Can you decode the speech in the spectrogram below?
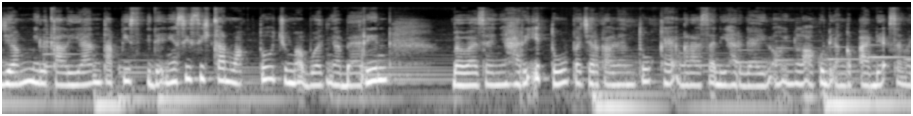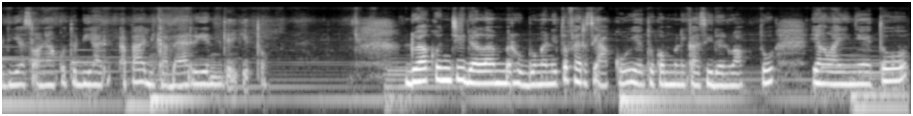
jam milik kalian, tapi setidaknya sisihkan waktu cuma buat ngabarin bahwasanya hari itu pacar kalian tuh kayak ngerasa dihargain. Oh, inilah aku dianggap ada sama dia soalnya aku tuh di apa dikabarin kayak gitu. Dua kunci dalam berhubungan itu versi aku yaitu komunikasi dan waktu. Yang lainnya itu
